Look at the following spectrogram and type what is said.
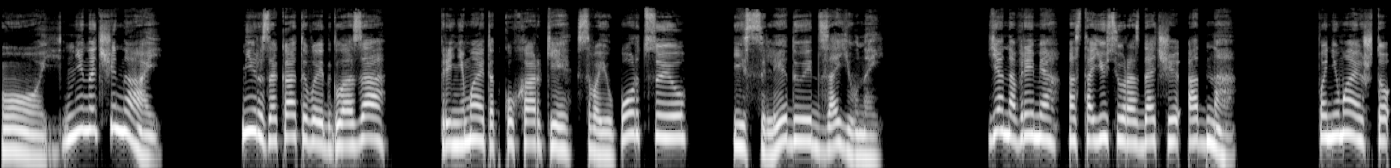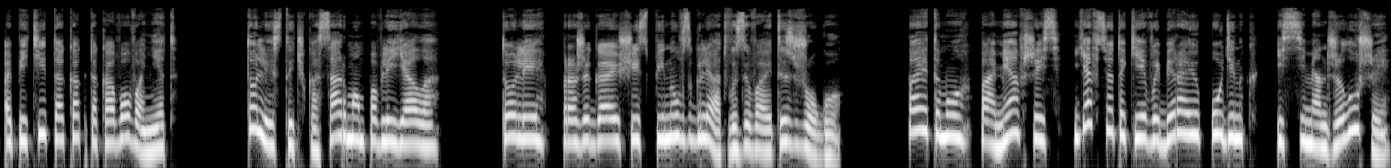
Ой, не начинай. Мир закатывает глаза, принимает от кухарки свою порцию и следует за юной. Я на время остаюсь у раздачи одна. Понимаю, что аппетита как такового нет. То ли стычка с армом повлияла, то ли прожигающий спину взгляд вызывает изжогу. Поэтому, помявшись, я все таки выбираю пудинг из семян желуши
